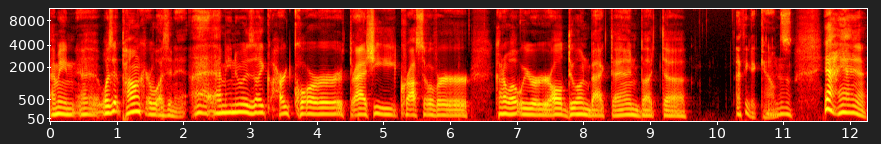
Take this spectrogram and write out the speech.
I mean, uh, was it punk or wasn't it? I, I, mean, it was like hardcore, thrashy crossover, kind of what we were all doing back then. But uh, I think it counts. Yeah, yeah, yeah,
